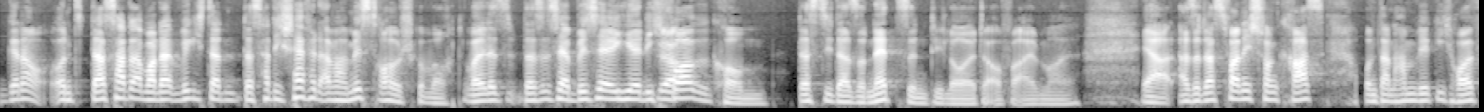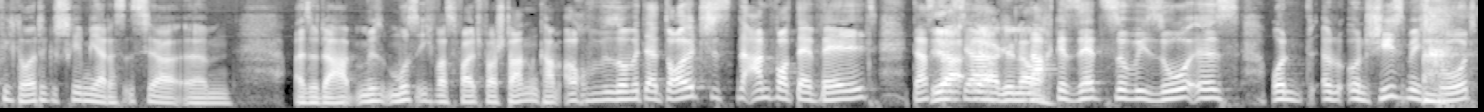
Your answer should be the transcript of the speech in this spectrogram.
genau. Und das hat aber dann wirklich dann, das hat die Chefin einfach misstrauisch gemacht, weil das, das ist ja bisher hier nicht Ja. vorgekommen, dass die da so nett sind, die Leute auf einmal. Ja, also das fand ich schon krass. Und dann haben wirklich häufig Leute geschrieben, ja, das ist ja, ähm, also da hab, mu- muss ich was falsch verstanden haben. Auch so mit der deutschesten Antwort der Welt, dass Ja, das ja, ja, genau. nach Gesetz sowieso ist und, und schieß mich tot.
